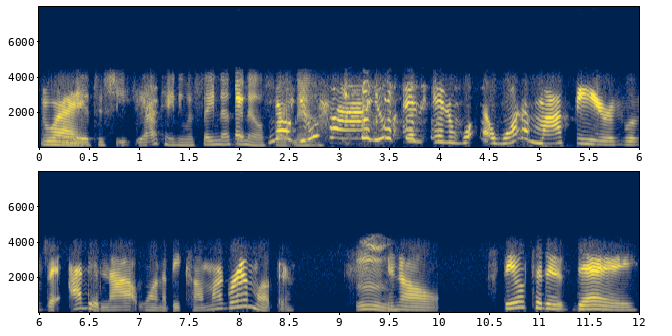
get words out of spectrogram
Right. ahead, Tasheikya. I can't even say nothing else no, right you fine. You and and one of my fears was that I did not want to become my grandmother. Mm. You know, still to this day,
